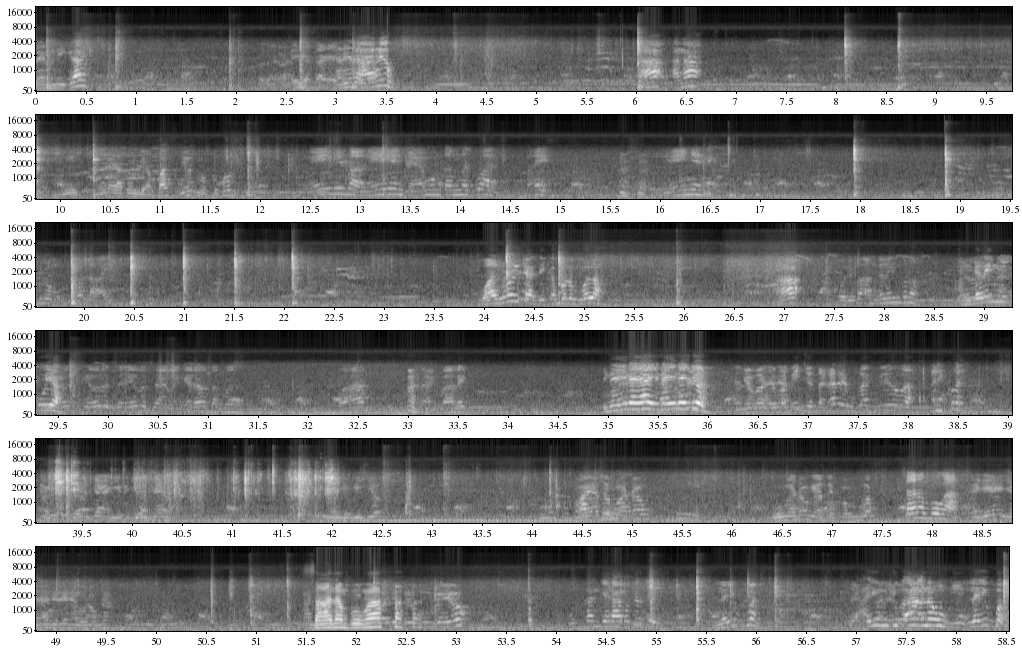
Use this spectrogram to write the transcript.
Wala yung ligas. Ari na ari. Na, anak. Ini, ini akong giapas, yun, maputol. Ngayon ni ba? Ngayon. Kaya mong tamnad ko. Mais. Ngayon yan. Yung wala eh. Walo niya, di ka bulog wala. Ha? O di ba? Ang galing ko no. Ang galing mo kuya. Inay inay ay, inay inay jud. Ani ko eh. Bunga dong ya tipe buat. Saan ang bunga? Aja jangan dili na urang na. Saan ang bunga? Utlan gyud ako sir. Layog man. Ayaw mo juga ana og layog ba?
